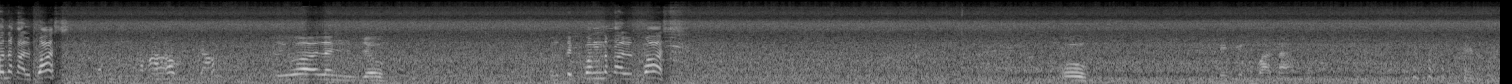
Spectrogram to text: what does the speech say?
ko nakalpas. Iwalan, Joe. Muntik pang nakalpas. Oh, Bigyan bata.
